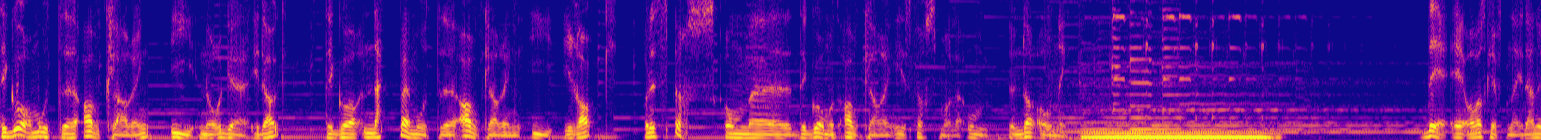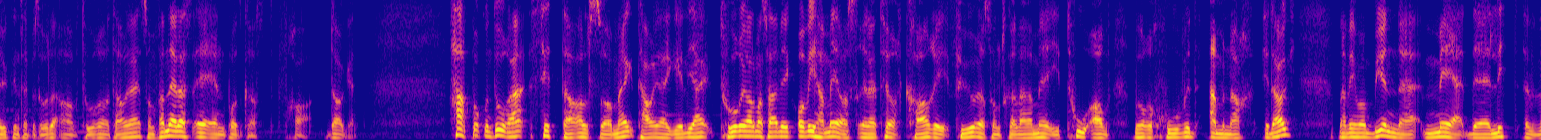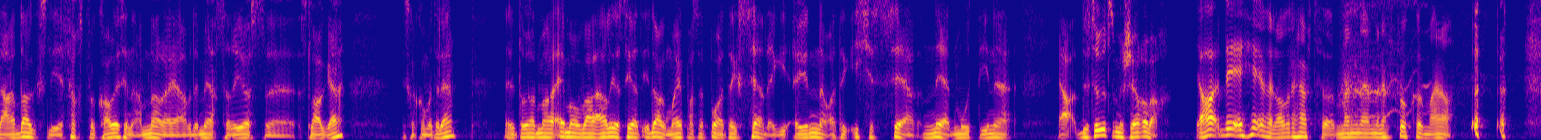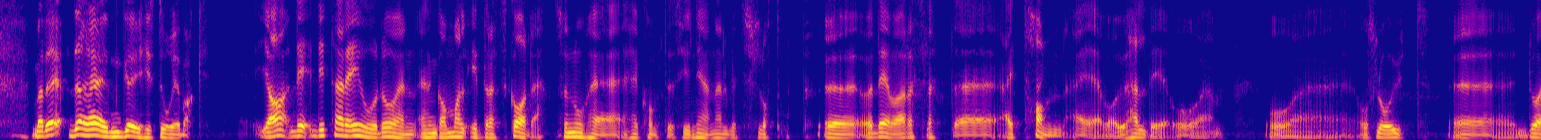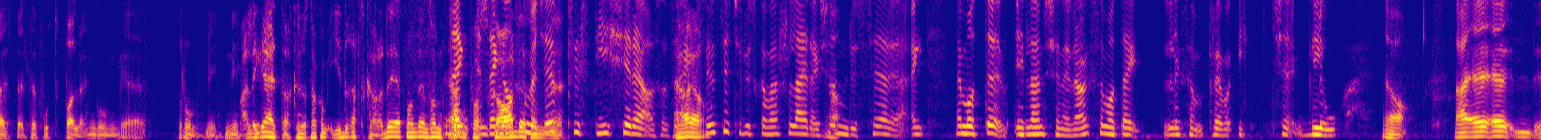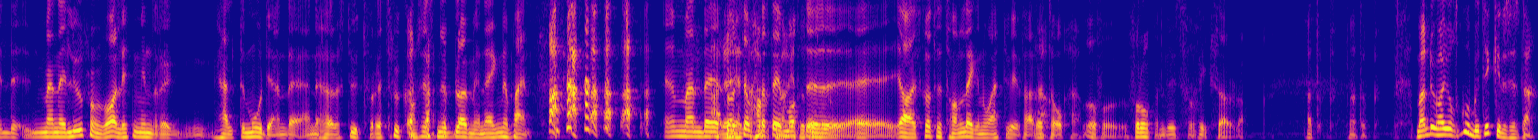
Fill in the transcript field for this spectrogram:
Det går mot eh, avklaring i Norge i dag. Det går neppe mot eh, avklaring i Irak. Og det spørs om eh, det går mot avklaring i spørsmålet om underordning. Det er overskriftene i denne ukens episode av Tore og Tarjei, som fremdeles er en podkast fra dagen. Her på kontoret sitter altså meg, Tarjei Gilje, Tore Hjalmar Sævik, og vi har med oss redaktør Kari Fure, som skal være med i to av våre hovedemner i dag. Men vi må begynne med det litt hverdagslige først, for Kari sine emner er av det mer seriøse slaget. Vi skal komme til det. Eh, Tore Hjalmar, jeg må være ærlig og si at i dag må jeg passe på at jeg ser deg i øynene, og at jeg ikke ser ned mot dine Ja, du ser ut som en sjørøver. Ja, det har jeg vel aldri hørt før, men, men jeg forstår hva du mener. Men det, der er en gøy historie bak. Ja, det, dette er jo da en, en gammel idrettsskade som nå har, har kommet til syne igjen, eller blitt slått opp. Uh, og det var rett og slett uh, ei tann jeg var uheldig å, um, å, eh, å slå ut uh, da jeg spilte fotball en gang Uh, rundt 1990. Veldig greit å kunne snakke om idrettsskade. Det er på en måte en sånn Det, form det for skade ganske som mye er- prestisje i det, altså. Så Ja, ja. jeg syns ikke du skal være så lei deg, selv om du ser det. Jeg, jeg måtte, I lunsjen i dag så måtte jeg liksom prøve å ikke glo. Ja. Nei, jeg, jeg, men jeg lurer på om det var litt mindre heltemodig enn det, enn det høres ut, for jeg tror kanskje jeg snubla i mine egne bein. Men det Nei, det jeg at jeg måtte eh, Ja, jeg skal til tannlege nå etter vi er ferdig til opp, og for, forhåpentligvis få fiksa det, da. Nettopp. nettopp. Men du har gjort god butikk i det siste.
